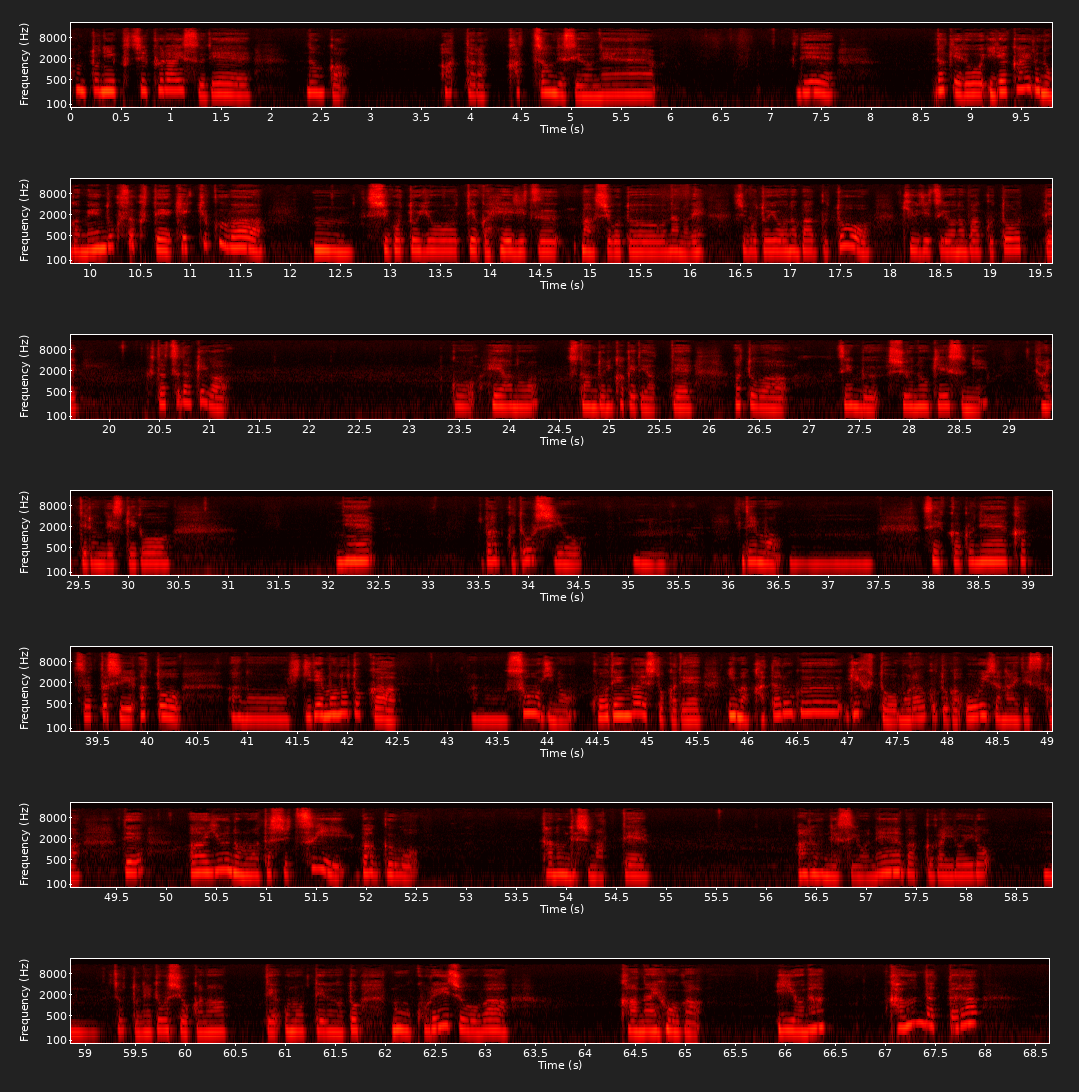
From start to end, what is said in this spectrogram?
本当にプチプライスでなんかあったら買っちゃうんですよね。でだけど入れ替えるのが面倒くさくて結局は、うん、仕事用っていうか平日まあ仕事なので仕事用のバッグと休日用のバッグとって2つだけがこう部屋のスタンドにかけてあってあとは全部収納ケースに入ってるんですけどねバッグどうしよう、うん、でもうんせっかくね買っちゃったしあとあの引き出物とかあの葬儀の香典返しとかで今カタログギフトをもらうことが多いじゃないですか。でああいうのも私ついバッグを頼んでしまってあるんですよね。バッグがいろいろ。ちょっとねどうしようかなって思っているのともうこれ以上は買わない方がいいよな。買うんだったら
